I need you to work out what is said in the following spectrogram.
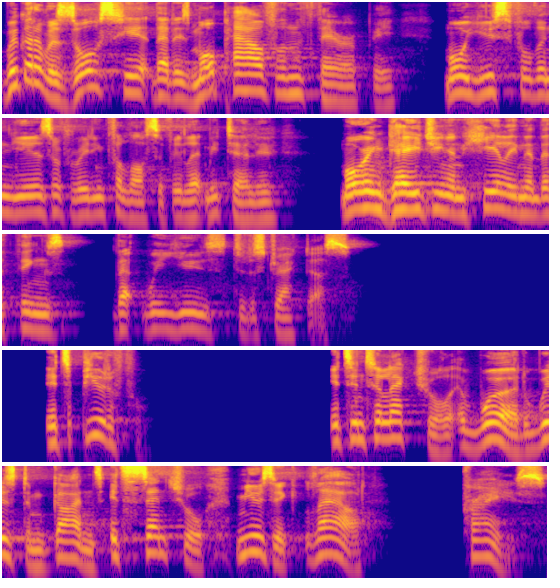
we've got a resource here that is more powerful than therapy, more useful than years of reading philosophy, let me tell you more engaging and healing than the things that we use to distract us. It's beautiful. It's intellectual, a word, wisdom, guidance. It's sensual, music, loud, praise.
